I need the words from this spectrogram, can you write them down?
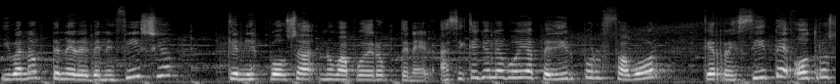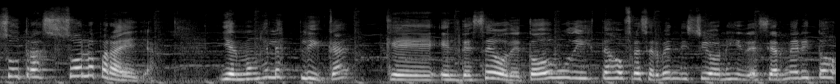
y van a obtener el beneficio que mi esposa no va a poder obtener. Así que yo le voy a pedir por favor que recite otro sutra solo para ella. Y el monje le explica que el deseo de todo budista es ofrecer bendiciones y desear méritos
